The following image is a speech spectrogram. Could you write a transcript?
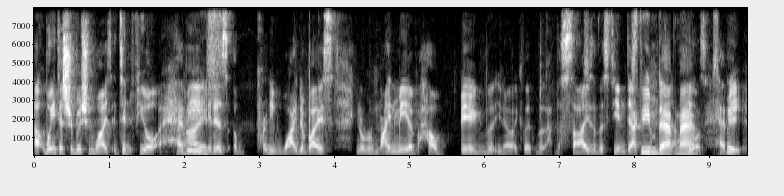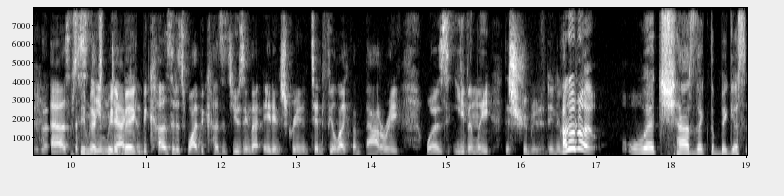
Uh, weight distribution wise, it didn't feel heavy. Nice. It is a pretty wide device. You know, remind me of how big the you know like the, the, size of the Steam Deck. Steam Deck, man. Feel as heavy the as Steam Steam, Deck, big. and because it is wide, because it's using that eight-inch screen, it did feel like the battery was evenly distributed. It I don't know which has like the biggest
